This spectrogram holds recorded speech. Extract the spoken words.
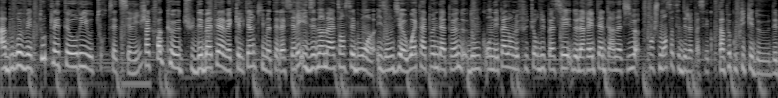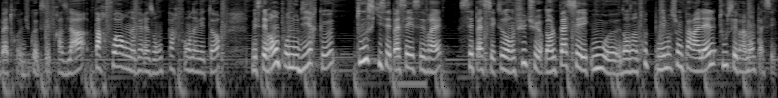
abreuver toutes les théories autour de cette série. Chaque fois que tu débattais avec quelqu'un qui mettait la série, il disait non mais attends c'est bon, ils ont dit what happened happened, donc on n'est pas dans le futur du passé, de la réalité alternative. Franchement ça s'est déjà passé. C'est un peu compliqué de débattre du coup avec ces phrases-là. Parfois on avait raison, parfois on avait tort, mais c'était vraiment pour nous dire que tout ce qui s'est passé et c'est vrai, c'est passé, que ce soit dans le futur, dans le passé ou euh, dans un truc, une dimension parallèle, tout s'est vraiment passé.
